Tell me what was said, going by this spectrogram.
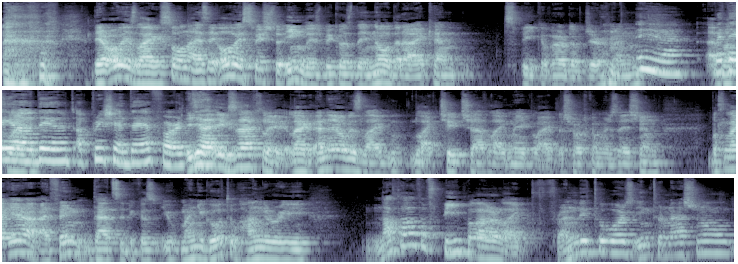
They're always like so nice. They always switch to English because they know that I can speak a word of German. Yeah, Uh, but but they like- uh, they appreciate the effort. Yeah, exactly. Like, and they always like like chit chat, like make like a short conversation. But like, yeah, I think that's it because you when you go to Hungary, not a lot of people are like friendly towards international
